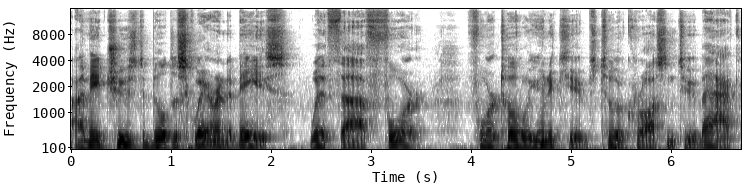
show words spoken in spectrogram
I may choose to build a square in the base with uh, four, four total unit cubes, two across and two back,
